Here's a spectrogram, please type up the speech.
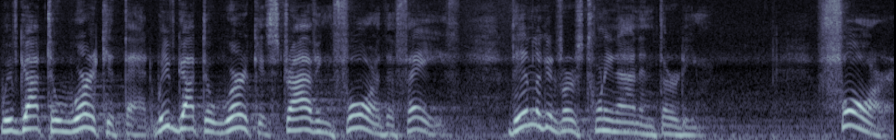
We've got to work at that. We've got to work at striving for the faith. Then look at verse 29 and 30. For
